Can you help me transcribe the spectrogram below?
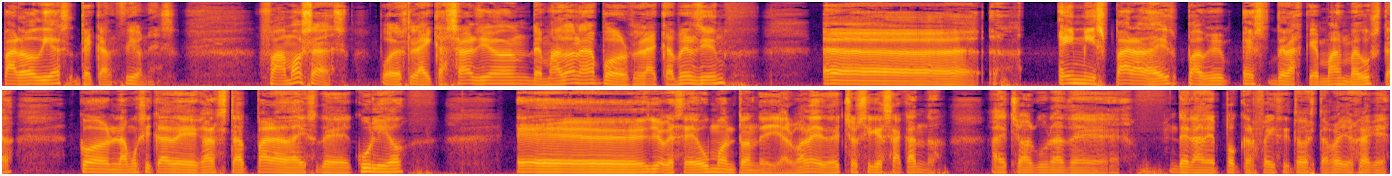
parodias de canciones famosas. Pues Like a Sargent de Madonna por Like a Virgin eh, Amy's Paradise para mí es de las que más me gusta con la música de Gangsta Paradise de Julio. Eh, yo que sé un montón de ellas vale de hecho sigue sacando. Ha hecho algunas de de la de Poker Face y todo este rollo o sea que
